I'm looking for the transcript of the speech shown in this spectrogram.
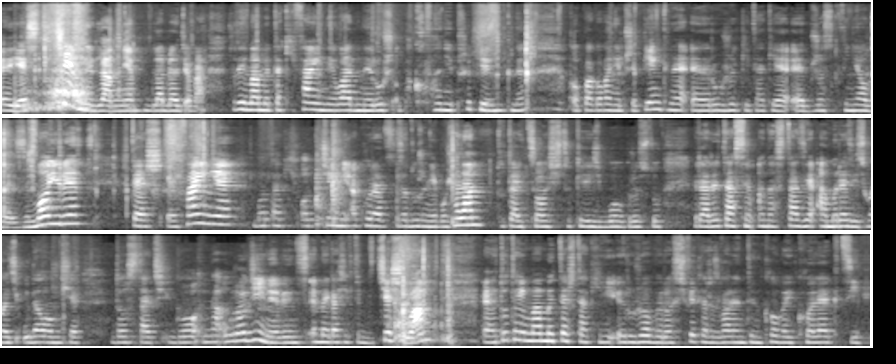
jest ciemny dla mnie, dla bladziocha. Tutaj mamy taki fajny, ładny róż, opakowanie przepiękne. Opakowanie przepiękne, różyki takie brzoskwiniowe z Moiry. Też e, fajnie, bo takich odcieni akurat za dużo nie posiadam. Tutaj coś, co kiedyś było po prostu rarytasem Anastazja Amrezi. Słuchajcie, udało mi się dostać go na urodziny, więc mega się wtedy cieszyłam. E, tutaj mamy też taki różowy rozświetlacz z walentynkowej kolekcji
